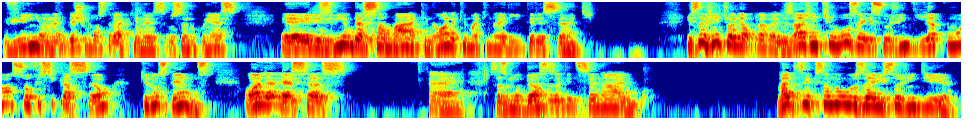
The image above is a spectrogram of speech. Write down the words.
vinham, né? Deixa eu mostrar aqui, né? Se você não conhece, é, eles vinham dessa máquina. Olha que maquinaria interessante. E se a gente olhar para analisar, a gente usa isso hoje em dia com a sofisticação que nós temos. Olha essas, é, essas mudanças aqui de cenário. Vai dizer que você não usa isso hoje em dia?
